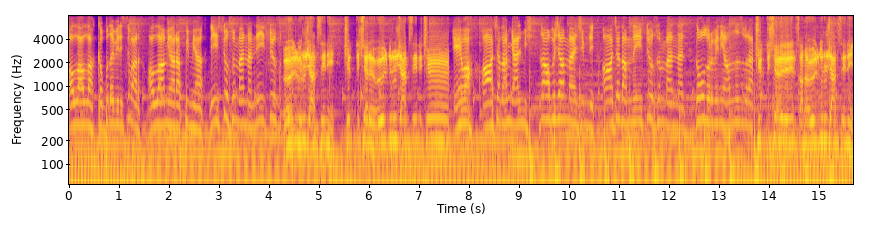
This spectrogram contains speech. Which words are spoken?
Allah Allah kapıda birisi var. Allah'ım ya Rabbim ya. Ne istiyorsun benden? Ne istiyorsun? Öldüreceğim seni. Çık dışarı öldüreceğim seni çık. Eyvah ağaç adam gelmiş. Ne yapacağım ben şimdi? Ağaç adam ne istiyorsun benden? Ne olur beni yalnız bırak. Çık dışarı dedim sana öldüreceğim seni.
